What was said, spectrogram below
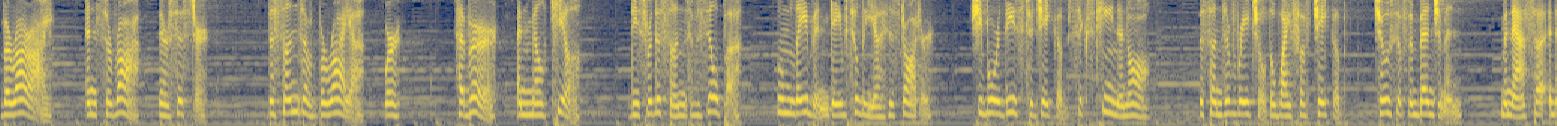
Beriah, and Sarah, their sister. The sons of Beriah were Heber, and Malchiel. These were the sons of Zilpah, whom Laban gave to Leah his daughter. She bore these to Jacob, sixteen in all. The sons of Rachel, the wife of Jacob, Joseph and Benjamin. Manasseh and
